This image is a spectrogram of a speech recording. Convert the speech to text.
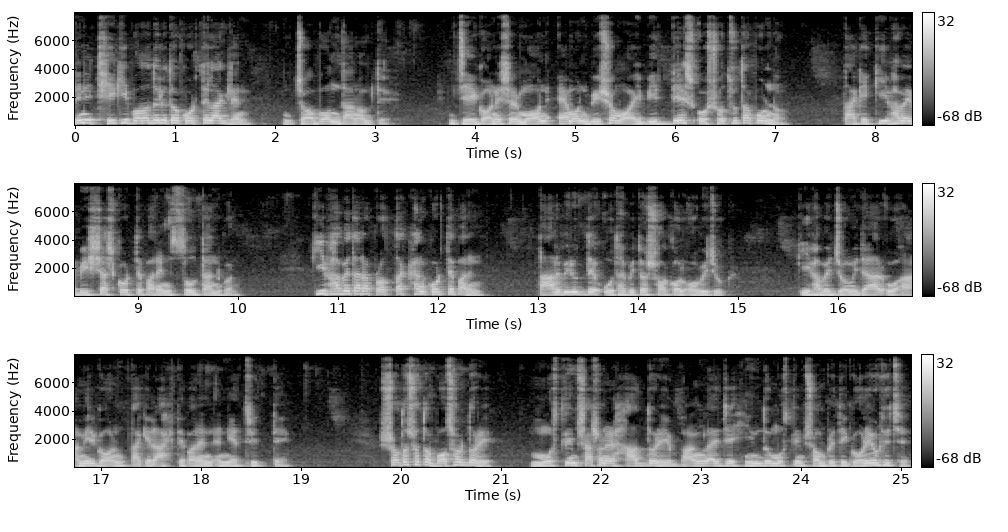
তিনি ঠিকই পদাদলিত করতে লাগলেন জবন দানবদের। যে গণেশের মন এমন বিষময়, বিদ্বেষ ও শত্রুতাপূর্ণ, তাকে কীভাবে বিশ্বাস করতে পারেন সুলতানগণ? কীভাবে তারা প্রত্যাখ্যান করতে পারেন? তার বিরুদ্ধে উত্থাপিত সকল অভিযোগ। কীভাবে জমিদার ও আমিরগণ তাকে রাখতে পারেন নেতৃত্বে? শত শত বছর ধরে মুসলিম শাসনের হাত ধরে বাংলায় যে হিন্দু মুসলিম সম্প্রীতি গড়ে উঠেছে,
